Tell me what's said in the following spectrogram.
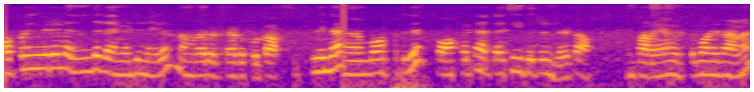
ഓപ്പണിംഗ് വീഡിയോയിൽ എന്ത് ഡാമേജ് ഉണ്ടെങ്കിലും നമ്മൾ റിട്ടേൺ എടുക്കും കേട്ടോ പിന്നെ ബോട്ടത്തിൽ പോക്കറ്റ് അറ്റാച്ച് ചെയ്തിട്ടുണ്ട് കേട്ടോ പറയാൻ വിട്ടുപോയതാണ്.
